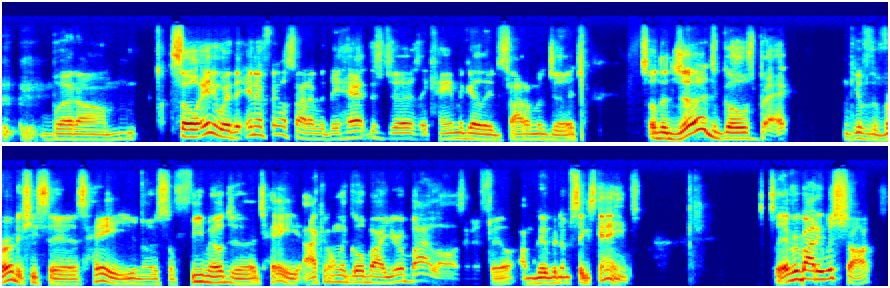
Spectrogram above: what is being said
But um, so anyway, the NFL side of it, they had this judge, they came together, they decided on the judge. So the judge goes back, gives the verdict. She says, Hey, you know, it's a female judge. Hey, I can only go by your bylaws, NFL. I'm giving them six games. So everybody was shocked.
